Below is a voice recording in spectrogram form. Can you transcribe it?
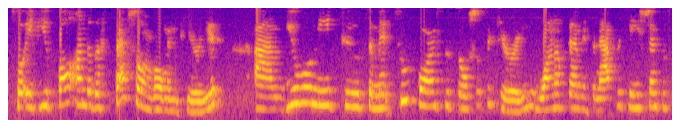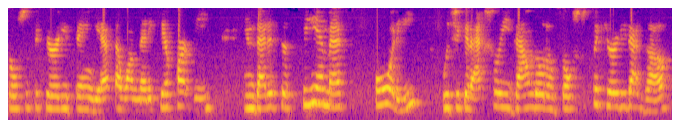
So if you fall under the special enrollment period, um, you will need to submit two forms to Social Security. One of them is an application to Social Security saying, yes, I want Medicare Part B. And that is the CMS 40, which you could actually download on socialsecurity.gov.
